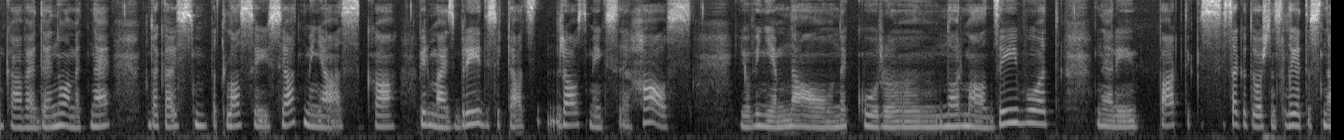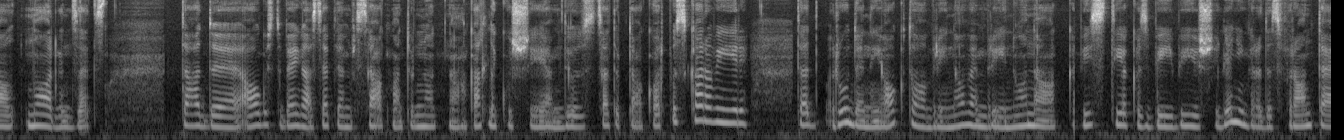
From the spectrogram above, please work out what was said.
NKVD nometnē. Tā kā esmu pat lasījusi atmiņās, ka pirmais brīdis ir tāds drausmīgs hauss, jo viņiem nav nekur uh, normāli dzīvot, ne arī pārtikas sagatavošanas lietas nav norganizētas. Tad e, augusta beigās, septembra sākumā tur nonāk atlikušie 24. korpusa karavīri. Tad rudenī, oktobrī, novembrī nonāk visi tie, kas bija bijuši Ļeņģeradas frontē.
